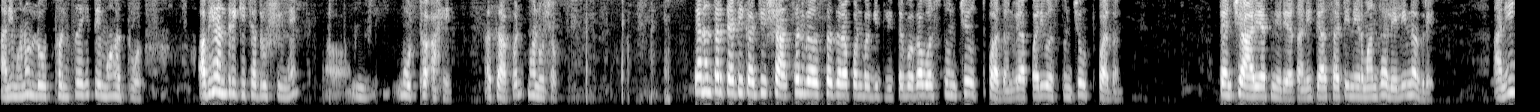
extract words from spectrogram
आणि म्हणून लोथलचंही ते महत्त्व अभियांत्रिकीच्या दृष्टीने मोठ मोठं आहे असं आपण म्हणू शकतो. त्यानंतर त्या ठिकाणची शासन व्यवस्था जर आपण बघितली तर बघा वस्तूंचे उत्पादन व्यापारी वस्तूंचे उत्पादन. त्यांची आयात निर्यात आणि त्यासाठी निर्माण झालेली नगरे. आणि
